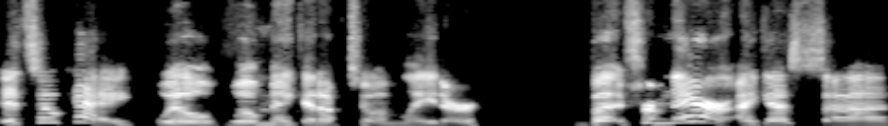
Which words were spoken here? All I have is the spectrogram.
it's okay. We'll we'll make it up to him later. But from there i guess uh,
